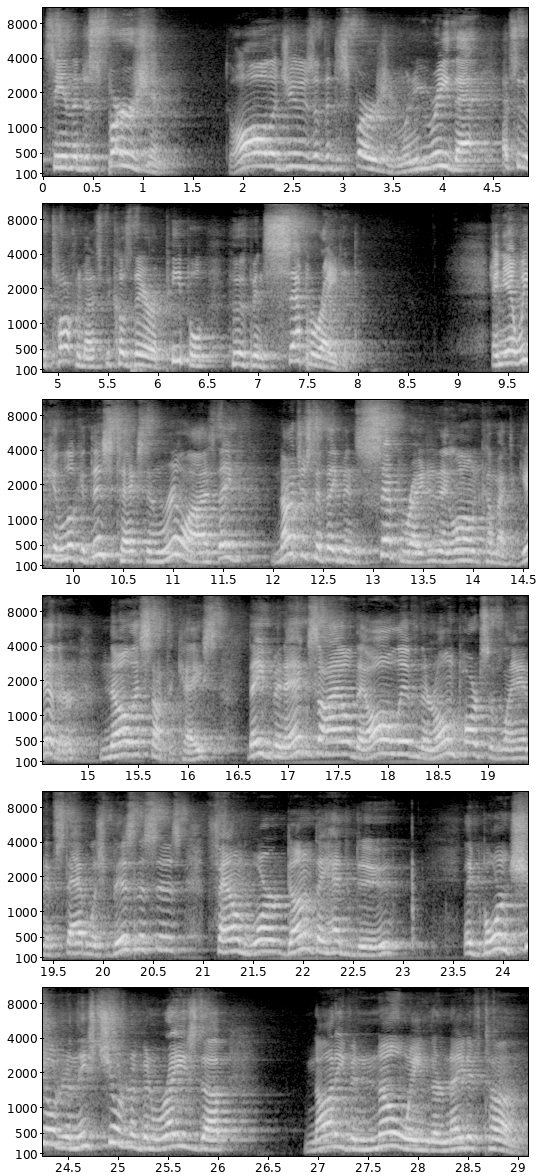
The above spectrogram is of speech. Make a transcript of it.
see in the dispersion. To all the Jews of the dispersion. When you read that, that's who they're talking about. It's because they are a people who have been separated. And yet we can look at this text and realize they've not just have they been separated and they long come back together. No, that's not the case. They've been exiled. They all live in their own parts of land, established businesses, found work, done what they had to do. They've born children. These children have been raised up not even knowing their native tongue.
